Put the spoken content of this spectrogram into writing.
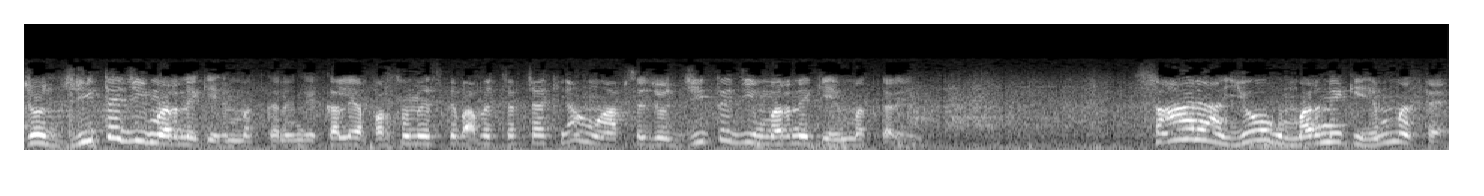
जो जीते जी मरने की हिम्मत करेंगे। कल या परसों में इसके बाबत चर्चा किया हूँ आपसे, जो जीते जी मरने की हिम्मत करेंगे। सारा योग मरने की हिम्मत है।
